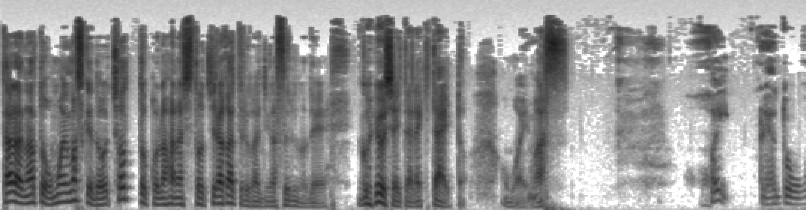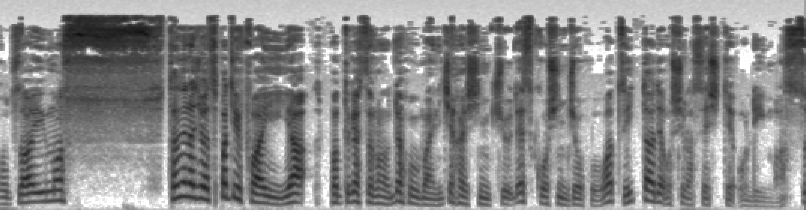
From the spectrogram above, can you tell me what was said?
たらなと思いますけど、ちょっとこの話どちらかってる感じがするので、ご容赦いただきたいと思います。はい。ありがとうございます。種ラジオは Spotify や Podcast などでほぼ毎日配信中です。更新情報は Twitter でお知らせしております。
